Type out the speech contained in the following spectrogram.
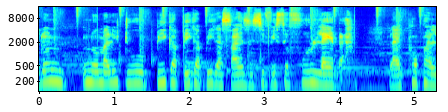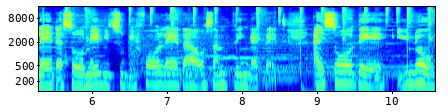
don't normally do bigger, bigger, bigger sizes if it's a full leather like proper leather so maybe it should be faux leather or something like that i saw the you know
